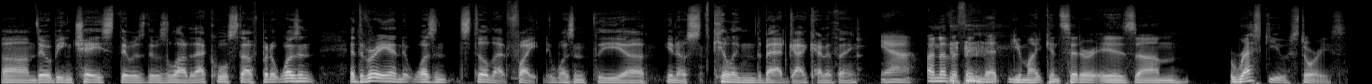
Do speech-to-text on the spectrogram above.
Um, they were being chased. There was there was a lot of that cool stuff, but it wasn't at the very end. It wasn't still that fight. It wasn't the uh, you know killing the bad guy kind of thing. yeah Another thing that you might consider is um, rescue stories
